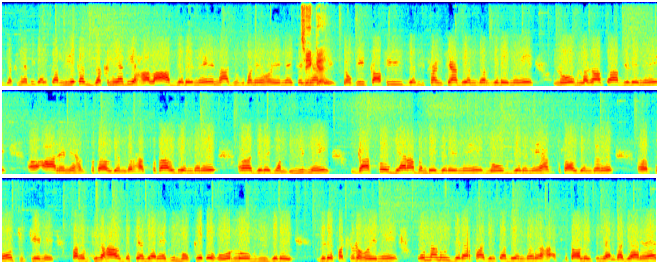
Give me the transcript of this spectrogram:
ਜ਼ਖਮੀਆਂ ਦੀ ਗੱਲ ਕਰ ਲਈਏ ਤਾਂ ਜ਼ਖਮੀਆਂ ਦੀ ਹਾਲਾਤ ਜਿਹੜੇ ਨੇ ਨਾਜ਼ੁਕ ਬਣੇ ਹੋਏ ਨੇ ਕਈਆਂ ਹੈ। ਦੇ ਕਿਉਂਕਿ ਕਾਫੀ ਜਿਹੜੀ ਸੰਖਿਆ ਦੇ ਅੰਦਰ ਜਿਹੜੇ ਨੇ ਲੋਕ ਲਗਾਤਾਰ ਜਿਹੜੇ ਨੇ ਆ ਰਹੇ ਨੇ ਹਸਪਤਾਲ ਦੇ ਅੰਦਰ। ਹਸਪਤਾਲ ਦੇ ਅੰਦਰ ਜਿਹੜੇ ਗੰਭੀਰ ਨੇ 10 ਤੋਂ 11 ਬੰਦੇ ਜਿਹੜੇ ਨੇ ਲੋਕ ਜਿਹੜੇ ਨੇ ਹਸਪਤਾਲ ਦੇ ਅੰਦਰ ਪਹੁੰਚ ਚੁੱਕੇ ਨੇ। ਪਰ ਫਿਲਹਾਲ ਦੱਸਿਆ ਜਾ ਰਿਹਾ ਕਿ ਮੌਕੇ ਤੇ ਹੋਰ ਲੋਕ ਵੀ ਜਿਹੜੇ ਜਿਹੜੇ ਫੱਟੜ ਹੋਏ ਨੇ ਉਹਨਾਂ ਨੂੰ ਜਿਹੜਾ ਫਾਜ਼ਿਲਕਾ ਦੇ ਅੰਦਰ ਹਸਪਤਾਲ ਵਿੱਚ ਲਿਆਂਦਾ ਜਾ ਰਿਹਾ ਹੈ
